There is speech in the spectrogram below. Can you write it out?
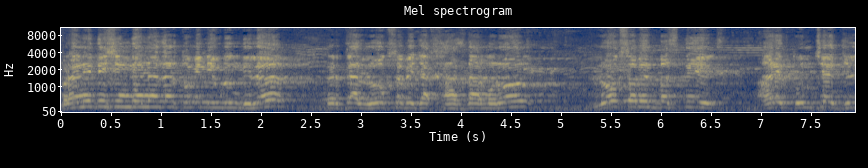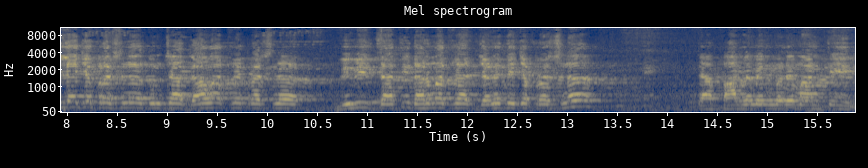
प्रणिती शिंदेना जर तुम्ही निवडून दिलं तर त्या लोकसभेच्या खासदार म्हणून लोकसभेत बसतील. आणि तुमचे जिल्ह्याचे प्रश्न तुमच्या गावातले प्रश्न विविध जाती धर्मातल्या जनतेचे प्रश्न त्या पार्लमेंटमध्ये मांडतील.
